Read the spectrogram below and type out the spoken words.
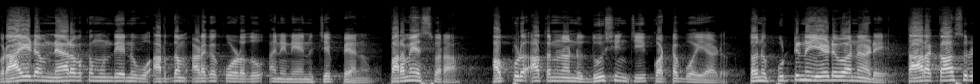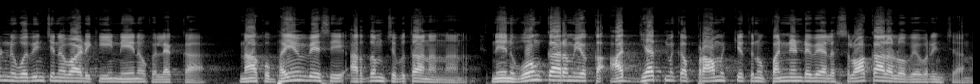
వ్రాయడం నేరవక ముందే నువ్వు అర్థం అడగకూడదు అని నేను చెప్పాను. పరమేశ్వర అప్పుడు అతను నన్ను దూషించి కొట్టబోయాడు. తను పుట్టిన ఏడువ నాడే తారకాసురుణ్ణి వధించిన వాడికి నేనొక లెక్క. నాకు భయం వేసి అర్థం చెబుతానన్నాను. నేను ఓంకారం యొక్క ఆధ్యాత్మిక ప్రాముఖ్యతను పన్నెండు వేల శ్లోకాలలో వివరించాను.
